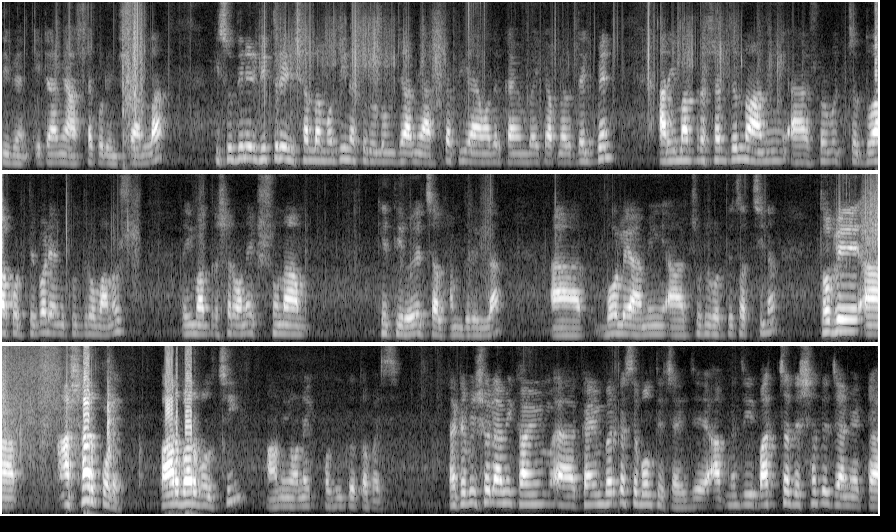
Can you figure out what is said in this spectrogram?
দিবেন, এটা আমি আশা করি ইনশাআল্লাহ। কিছুদিনের ভিতরে ইনশাআল্লাহ মদিনাতুল উলুম যে আমি আশরাফিয়া আমাদের কায়েম ভাইকে আপনারা দেখবেন। আর এই মাদ্রাসার জন্য আমি সর্বোচ্চ দোয়া করতে পারি। আমি ক্ষুদ্র মানুষ। এই মাদ্রাসার অনেক সুনাম খ্যাতি রয়েছে আলহামদুলিল্লাহ। আর বলে আমি ছুটি করতে চাচ্ছি না। তবে আসার পরে বারবার বলছি আমি অনেক অভিজ্ঞতা পাইছি। একটা বিষয় হলে আমি কামিম কামিমবার কাছে বলতে চাই যে আপনি যে বাচ্চাদের সাথে যে আমি একটা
